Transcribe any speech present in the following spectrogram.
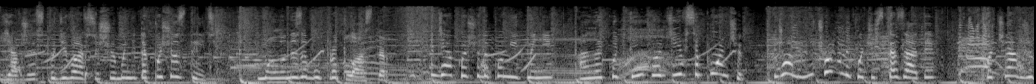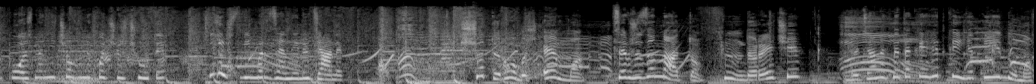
Я вже сподівався, що мені так пощастить. Мало не забув про пластир. Дякую, що допоміг мені. Але куди подівся пончик? Джоне, нічого не хочеш сказати? Хоча вже поздно, нічого не хочеш чути. Їж свій мерзенний людяник. Що ти робиш, Емма? Це вже занадто. Хм, до речі, людяник не такий гидкий, як я і думав.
